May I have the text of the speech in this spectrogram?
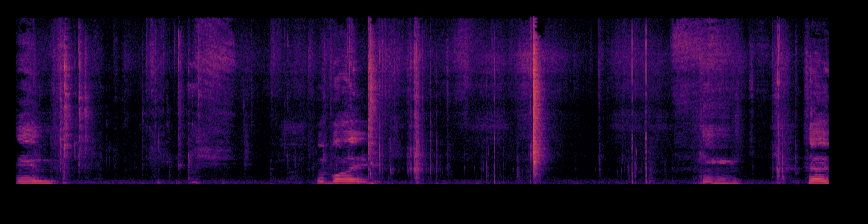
and the blade. so,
